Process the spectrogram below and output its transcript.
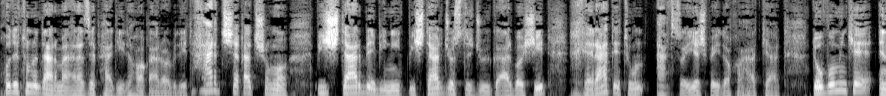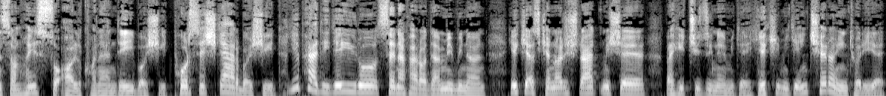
خودتون رو در معرض پدیده ها قرار بدید. هر چقدر شما بیشتر ببینید بیشتر جستجوگر باشید خردتون افزایش پیدا خواهد کرد. دوم اینکه انسانهای سوال کننده ای باشید. پرسشگر باشید. یه پدیده ای رو سه نفر آدم می‌بینن. یکی از کنارش رد میشه و هیچ چیزی نمیگه. یکی میگه این چرا اینطوریه؟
